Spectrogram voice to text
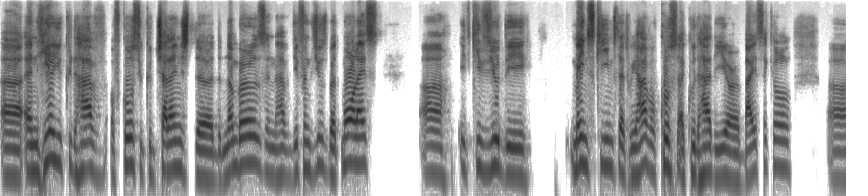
Uh, and here you could have, of course, you could challenge the, the numbers and have different views, but more or less, uh, it gives you the main schemes that we have. Of course, I could add here a bicycle uh,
